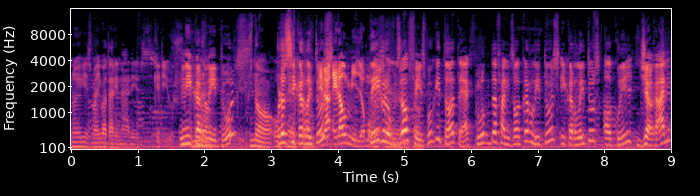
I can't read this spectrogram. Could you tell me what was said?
no he vist mai veterinaris. Què dius? Ni Carlitos? No, ho Però si sento. Carlitos... Era, era el millor Té moment. grups al Facebook i tot, eh? Club de fans del Carlitos i Carlitos el conill gegant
